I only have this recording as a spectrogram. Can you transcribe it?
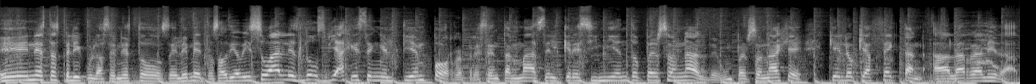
En estas películas, en estos elementos audiovisuales, los viajes en el tiempo representan más el crecimiento personal de un personaje que lo que afectan a la realidad.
